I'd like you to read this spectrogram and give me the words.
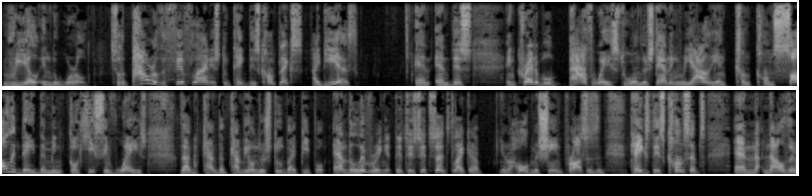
real in the world. So the power of the fifth line is to take these complex ideas and and this incredible pathways to understanding reality and can consolidate them in cohesive ways that can that can be understood by people and delivering it. It is it's it's like a you know whole machine process and takes these concepts and now they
